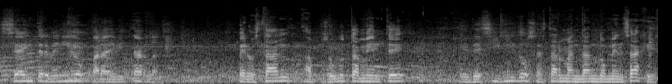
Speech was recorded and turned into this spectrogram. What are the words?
se ha intervenido para evitarlas pero están absolutamente eh, decididos a estar mandando mensajes.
